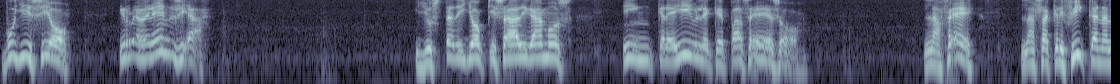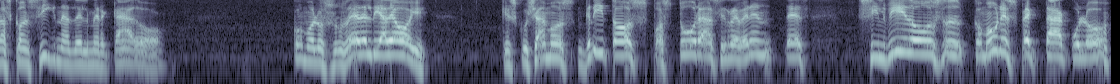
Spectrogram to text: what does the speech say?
Bullicio, irreverencia. Y usted y yo quizá digamos, increíble que pase eso. La fe la sacrifican a las consignas del mercado. Como lo sucede el día de hoy, que escuchamos gritos, posturas irreverentes, silbidos eh, como un espectáculo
